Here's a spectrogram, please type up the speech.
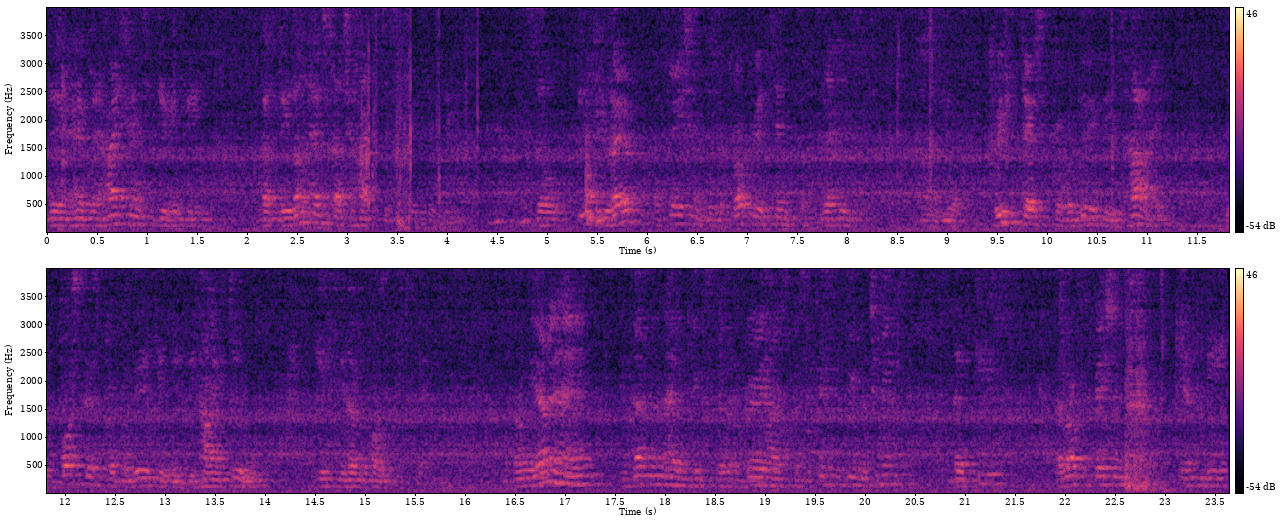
they have a high sensitivity, but they don't have such a high specificity. So if you have a patient with appropriate symptoms, that is, uh, your pre-test probability is high, your post-test probability will be high too if you have a positive test. But on the other hand, it doesn't have a very high specificity, which means that if a lot of patients can be,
